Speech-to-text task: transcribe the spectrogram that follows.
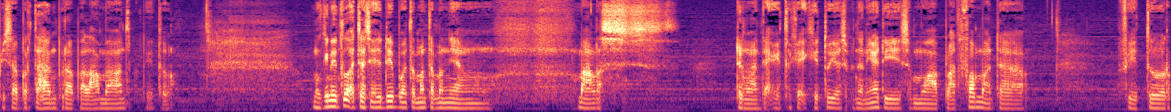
bisa bertahan berapa lama kan seperti itu. Mungkin itu aja jadi buat teman-teman yang males dengan kayak gitu kayak gitu ya sebenarnya di semua platform ada fitur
